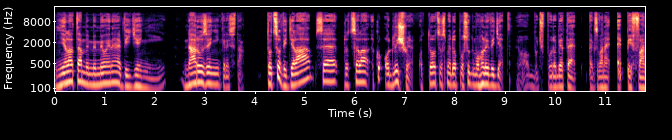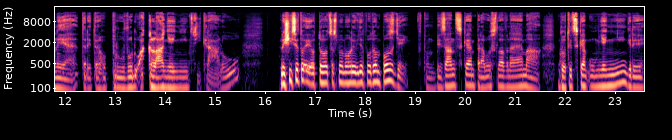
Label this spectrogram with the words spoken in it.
měla tam mimo jiné vidění narození Krista to, co viděla, se docela jako odlišuje od toho, co jsme doposud mohli vidět. Jo? Buď v podobě té takzvané epifanie, tedy toho průvodu a klánění tří králů. Liší se to i od toho, co jsme mohli vidět potom později v tom byzantském pravoslavném a gotickém umění, kdy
